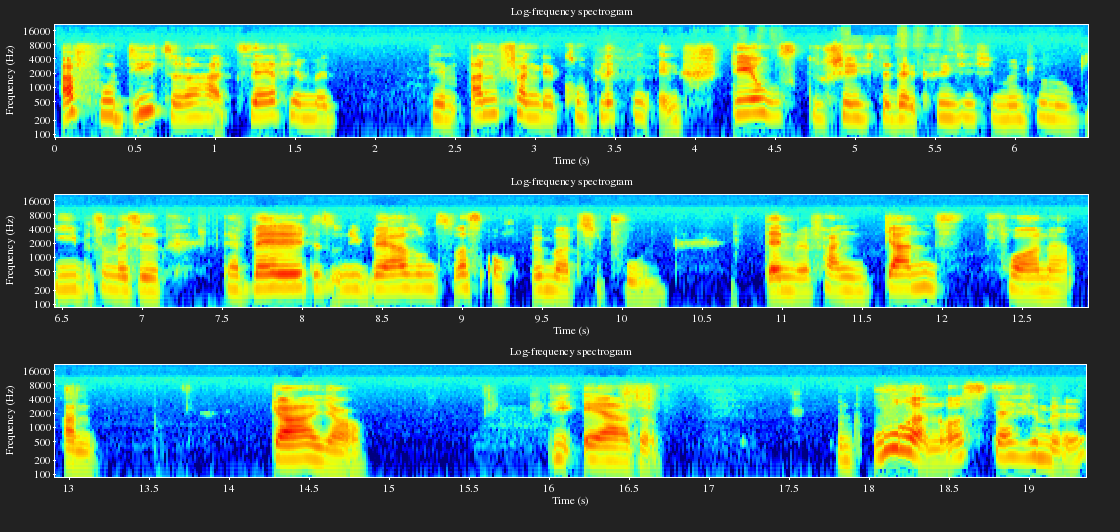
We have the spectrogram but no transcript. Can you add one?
Aphrodite hat sehr viel mit dem Anfang der kompletten Entstehungsgeschichte der griechischen Mythologie, beziehungsweise der Welt, des Universums, was auch immer zu tun. Denn wir fangen ganz vorne an. Gaia, die Erde und Uranus, der Himmel,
